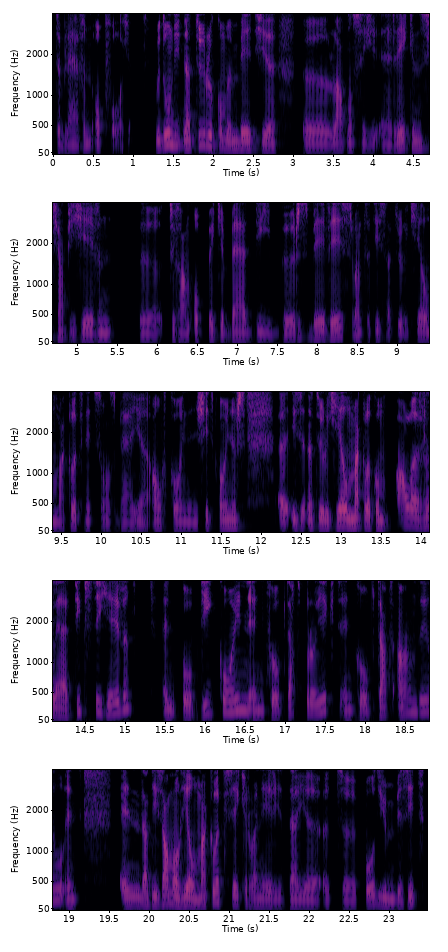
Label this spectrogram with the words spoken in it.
te blijven opvolgen. We doen dit natuurlijk om een beetje, laten we zeggen, rekenschap geven te gaan opwekken bij die beurs-BV's, want het is natuurlijk heel makkelijk, net zoals bij altcoin en shitcoiners, is het natuurlijk heel makkelijk om allerlei tips te geven, en koop die coin en koop dat project en koop dat aandeel. En, en dat is allemaal heel makkelijk, zeker wanneer je, dat je het uh, podium bezit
